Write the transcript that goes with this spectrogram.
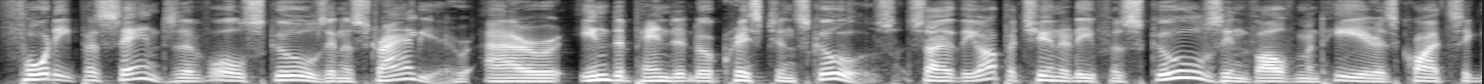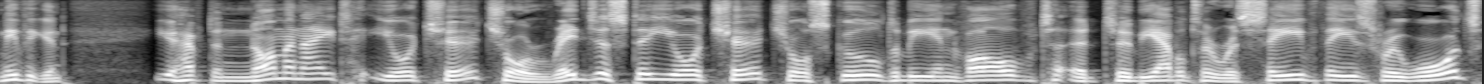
40% of all schools in Australia are independent or Christian schools. So the opportunity for schools' involvement here is quite significant. You have to nominate your church or register your church or school to be involved uh, to be able to receive these rewards.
